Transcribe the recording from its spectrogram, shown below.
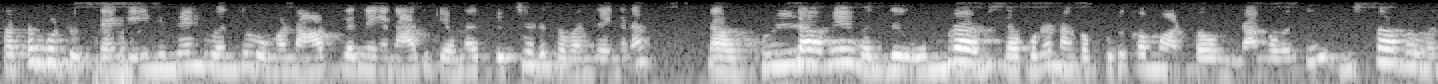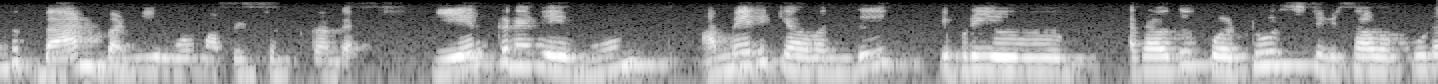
சத்தம் போட்டு விட்டாங்க இனிமேல் வந்து உங்க நாட்டுல இருந்து எங்க நாட்டுக்கு எவனா பிச்சை எடுக்க வந்தீங்கன்னா நான் ஃபுல்லாவே வந்து உம்ரா விசா கூட நாங்க கொடுக்க மாட்டோம். நாங்க வந்து விசாவை வந்து பேன் பண்ணிடுவோம் அப்படின்னு சொல்லியிருக்காங்க ஏற்கனவேவும் அமெரிக்கா வந்து இப்படி அதாவது இப்போ டூரிஸ்ட் விசாவை கூட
